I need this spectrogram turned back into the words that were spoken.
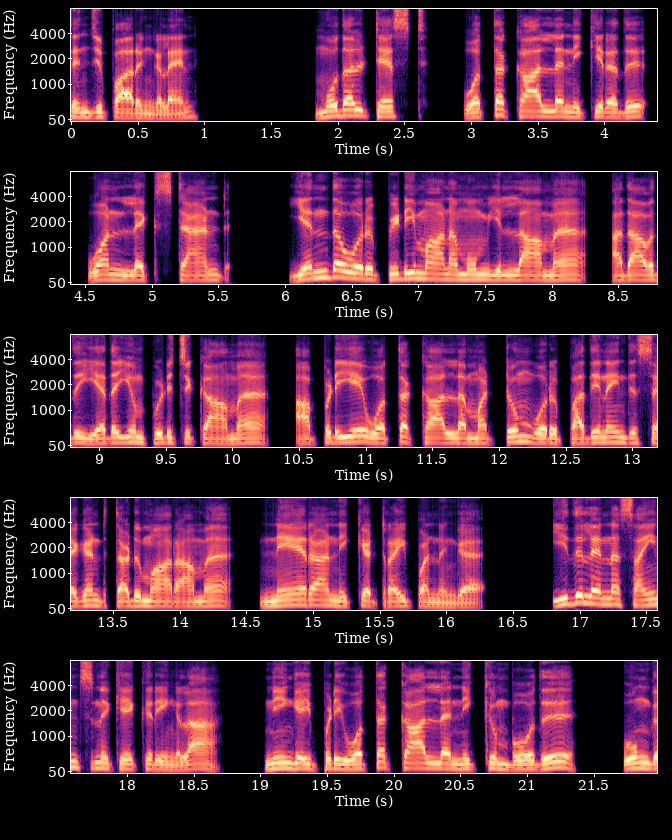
செஞ்சு பாருங்களேன். முதல் டெஸ்ட் ஒத்த கால்ல நிக்கிறது ஒன் லெக் ஸ்டாண்ட் எந்த ஒரு பிடிமானமும் இல்லாம அதாவது எதையும் பிடிச்சுக்காம அப்படியே ஒத்த கால்ல மட்டும் ஒரு பதினைந்து செகண்ட் தடுமாறாம நேரா நிக்க ட்ரை பண்ணுங்க. இதுல என்ன சயின்ஸ்னு கேக்குறீங்களா? நீங்க இப்படி ஒத்த கால்ல நிக்கும்போது உங்க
